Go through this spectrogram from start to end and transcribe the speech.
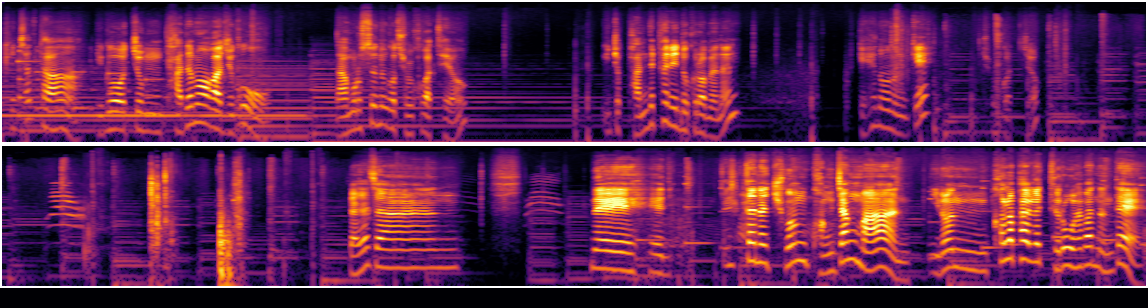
괜찮다. 이거 좀 다듬어 가지고 나무로 쓰는 거 좋을 것 같아요. 이쪽 반대편에도 그러면은 이렇게 해놓는 게 좋을 것 같죠? 짜자잔. 네 예, 일단은 중앙 광장만 이런 컬러 팔레트로 해봤는데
